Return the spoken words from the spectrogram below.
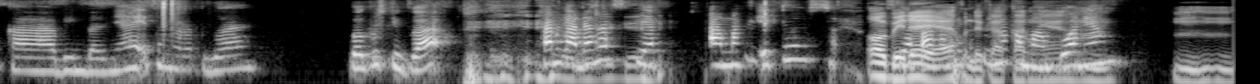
ke bimbelnya itu menurut gue bagus juga. kan kadang kan setiap anak itu oh beda ya pendekatannya kemampuan yang Hmm, hmm, hmm.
